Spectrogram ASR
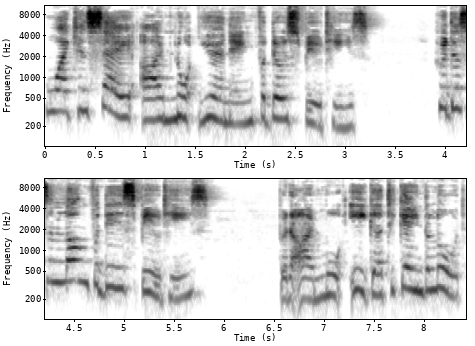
Who I can say I'm not yearning for those beauties. Who doesn't long for these beauties? But I'm more eager to gain the Lord.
